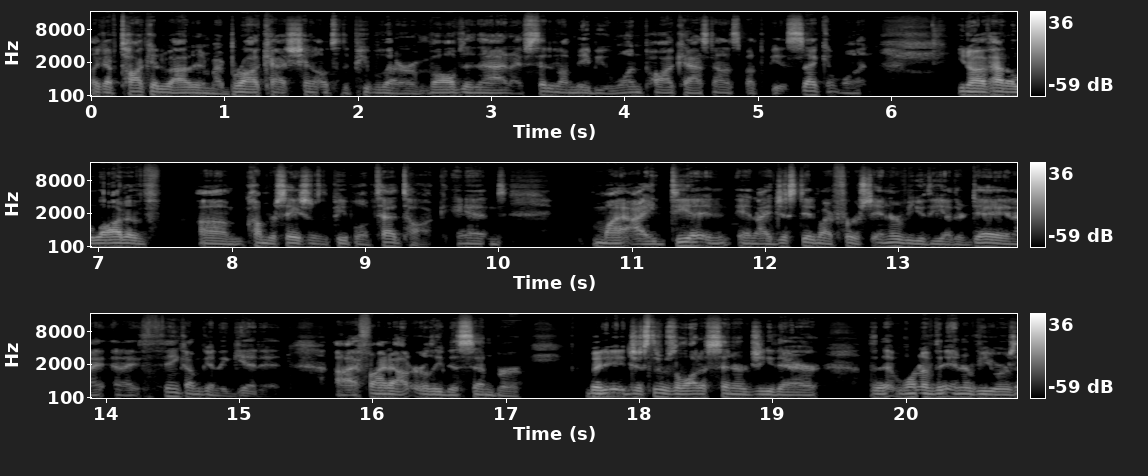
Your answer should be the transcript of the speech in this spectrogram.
like I've talked about it in my broadcast channel to the people that are involved in that. I've said it on maybe one podcast. Now it's about to be a second one. You know, I've had a lot of um, conversations with people of TED Talk, and my idea, and, and, I just did my first interview the other day, and I, and I think I'm going to get it. I find out early December, but it just there's a lot of synergy there. That one of the interviewers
